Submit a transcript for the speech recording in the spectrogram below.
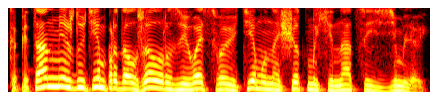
Капитан, между тем, продолжал развивать свою тему насчет махинаций с землей.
